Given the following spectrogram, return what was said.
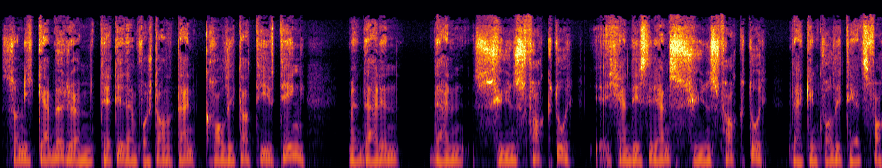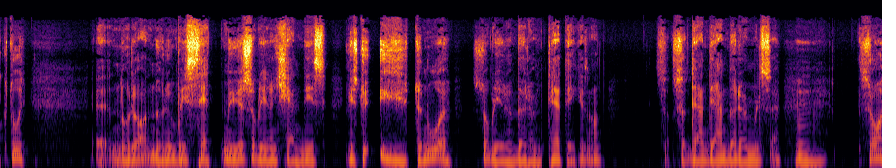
som ikke er berømthet i den forstand at det er en kvalitativ ting, men det er en, det er en synsfaktor. Kjendiser er en synsfaktor, det er ikke en kvalitetsfaktor. Eh, Når når hun blir sett mye, så blir du en kjendis. Hvis du yter noe, så blir du en berømthet, ikke sant. Så, så det, det er en berømmelse. Så,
